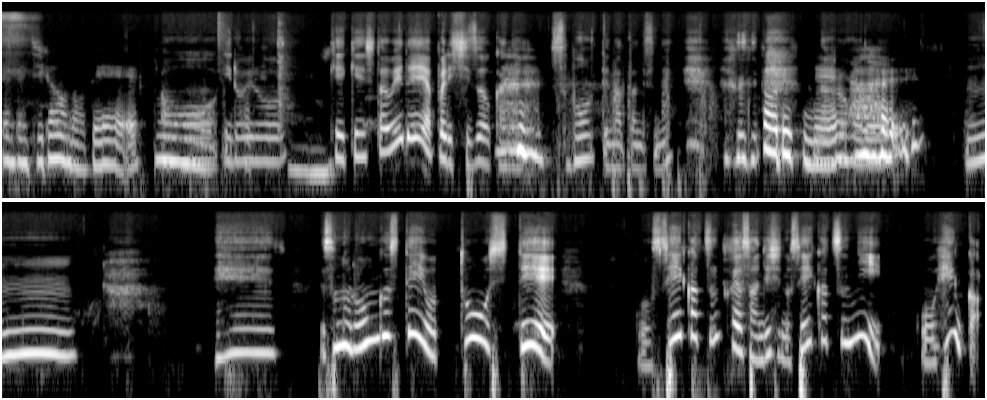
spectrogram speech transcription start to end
全然違うので、うん、いろいろ経験した上でやっぱり静岡に 住もうってなったんですね。そうですね。はい。うん。えー、そのロングステイを通してこう生活かよさん自身の生活にこう変化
